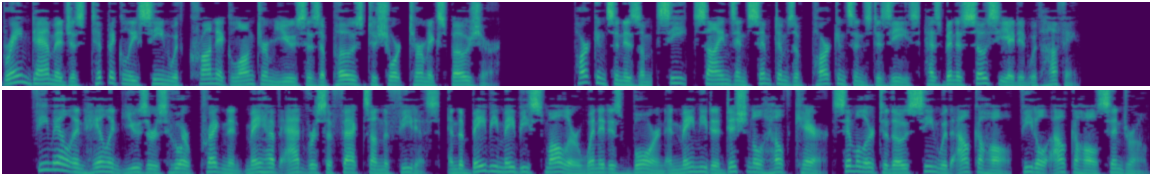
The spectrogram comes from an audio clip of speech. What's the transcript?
Brain damage is typically seen with chronic long-term use as opposed to short-term exposure. Parkinsonism see, signs and symptoms of Parkinson's disease has been associated with huffing. Female inhalant users who are pregnant may have adverse effects on the fetus, and the baby may be smaller when it is born and may need additional health care similar to those seen with alcohol, fetal alcohol syndrome.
